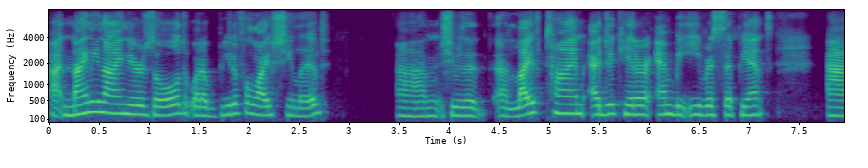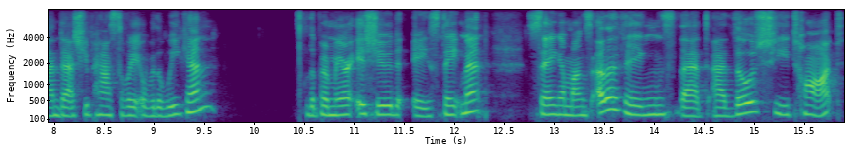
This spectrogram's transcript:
uh, 99 years old. What a beautiful life she lived. Um, she was a, a, lifetime educator, MBE recipient, and uh, she passed away over the weekend. The premier issued a statement saying, amongst other things, that uh, those she taught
